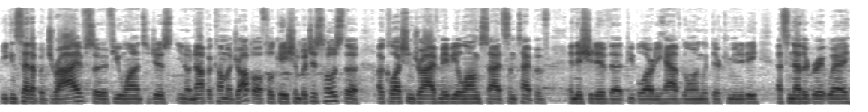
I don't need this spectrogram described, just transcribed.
You can set up a drive. So if you wanted to just you know not become a drop-off location, but just host a, a collection drive, maybe alongside some type of initiative that people already have going with their community, that's another great way.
